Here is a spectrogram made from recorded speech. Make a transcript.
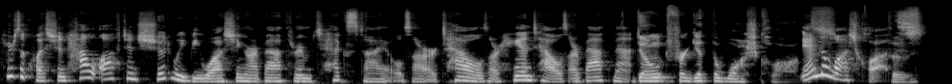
Here's a question: How often should we be washing our bathroom textiles, our towels, our hand towels, our bath mats, Don't forget the washcloths. and the washcloths? Those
